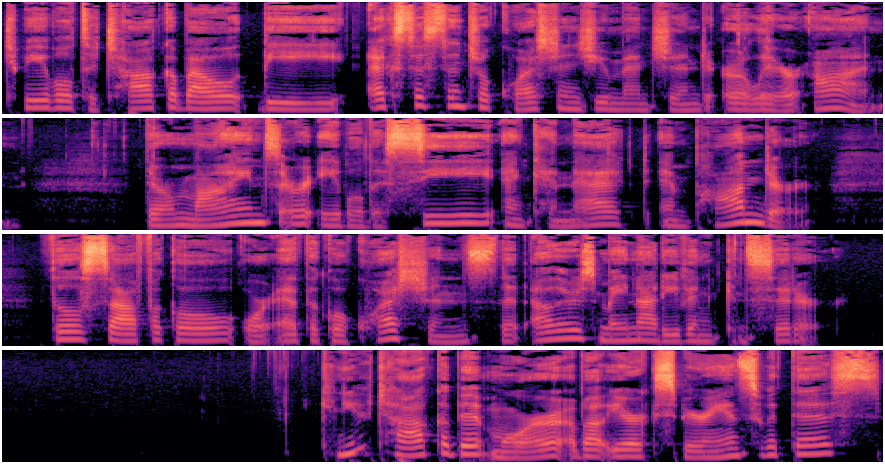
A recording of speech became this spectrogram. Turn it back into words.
to be able to talk about the existential questions you mentioned earlier on. Their minds are able to see and connect and ponder philosophical or ethical questions that others may not even consider. Can you talk a bit more about your experience with this?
